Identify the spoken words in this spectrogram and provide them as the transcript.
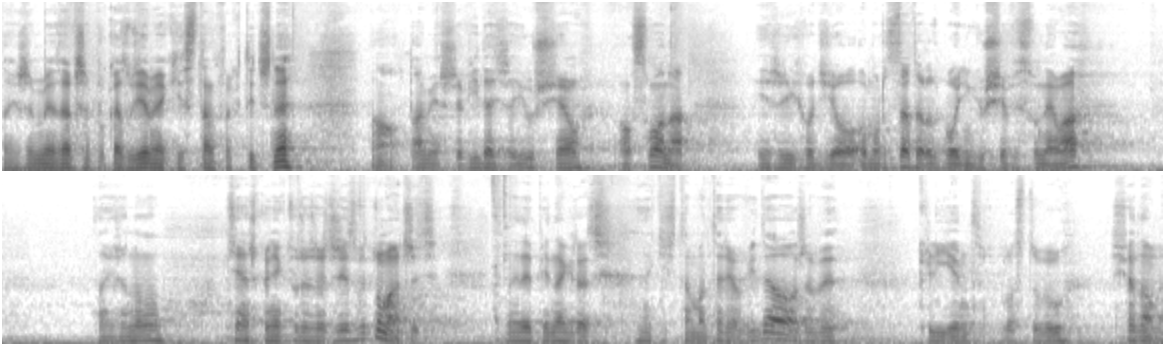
Także my zawsze pokazujemy, jaki jest stan faktyczny. O, tam jeszcze widać, że już się osłona, jeżeli chodzi o amortyzator odbojnik, już się wysunęła. Także no, ciężko niektóre rzeczy jest wytłumaczyć. Najlepiej nagrać jakiś tam materiał wideo, żeby klient po prostu był świadomy.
